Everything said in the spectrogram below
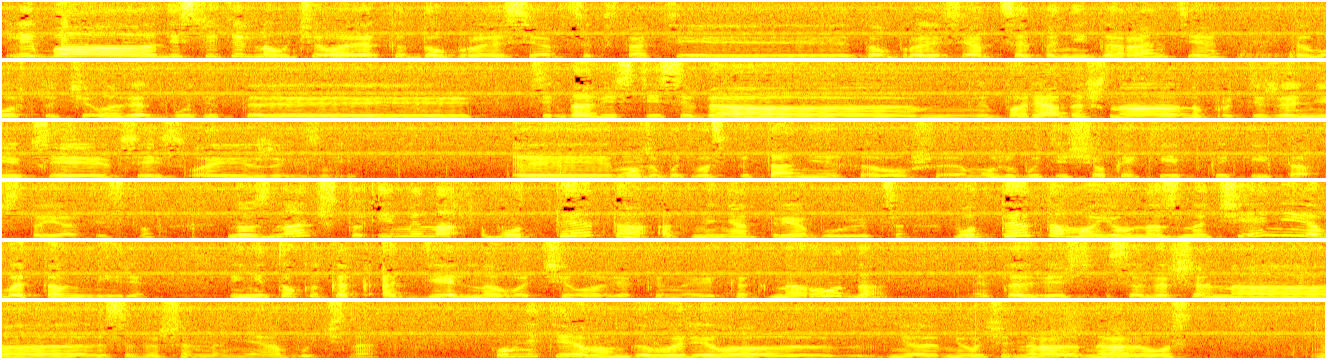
Либо действительно у человека доброе сердце. Кстати, доброе сердце это не гарантия того, что человек будет э, всегда вести себя порядочно на протяжении всей, всей своей жизни. И, может быть, воспитание хорошее, может быть, еще какие-то какие обстоятельства. Но знать, что именно вот это от меня требуется, вот это мое назначение в этом мире, и не только как отдельного человека, но и как народа, это вещь совершенно, совершенно необычная. Помните, я вам говорила, мне, мне очень нравилось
